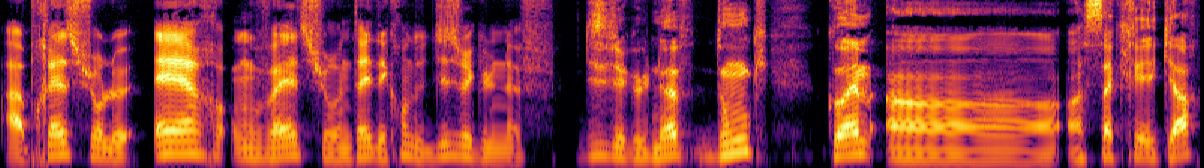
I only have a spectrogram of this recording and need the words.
après sur le R on va être sur une taille d'écran de 10,9. 10,9, donc quand même un, un sacré écart.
